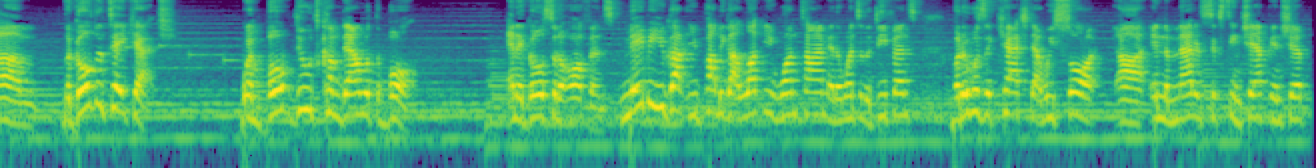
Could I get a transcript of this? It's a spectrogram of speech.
Um, the Golden Tate catch, when both dudes come down with the ball, and it goes to the offense. Maybe you got you probably got lucky one time and it went to the defense, but it was a catch that we saw uh, in the Madden 16 championship.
